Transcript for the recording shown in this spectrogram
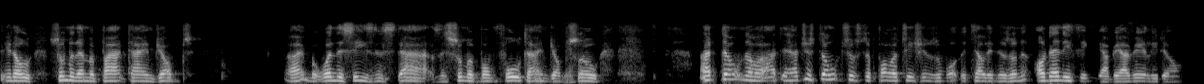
You know, some of them are part time jobs. right? But when the season starts, there's some of them full time jobs. So I don't know. I, I just don't trust the politicians and what they're telling us on, on anything, Gabby. I really don't.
